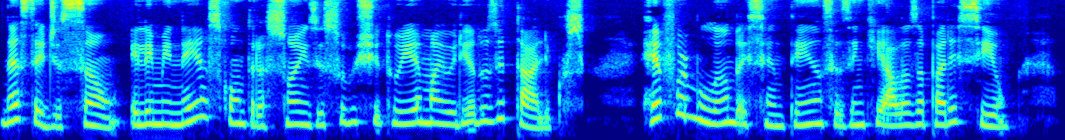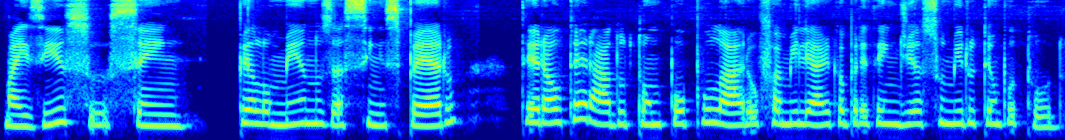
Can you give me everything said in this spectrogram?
Nesta edição, eliminei as contrações e substituí a maioria dos itálicos, reformulando as sentenças em que elas apareciam, mas isso sem, pelo menos assim espero, ter alterado o tom popular ou familiar que eu pretendia assumir o tempo todo.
